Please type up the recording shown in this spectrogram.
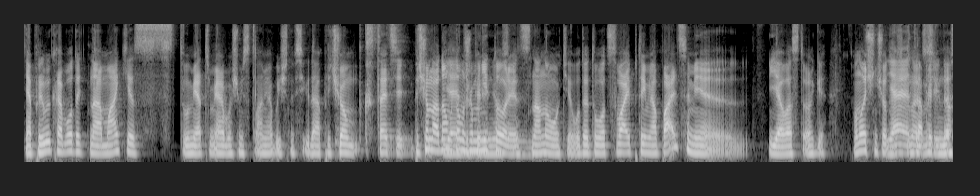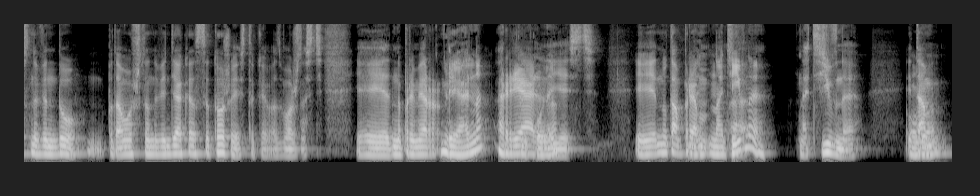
Я привык работать на Маке с двумя-тремя рабочими столами обычно всегда. Причем, Кстати, причем на одном и том же мониторе, с на ноуте. Вот это вот свайп тремя пальцами, Я в восторге. Он очень четко Я это перенес всегда. на винду, потому что на винде, оказывается, тоже есть такая возможность. И, например, Реально? реально Прикольно. есть. И, ну, там прям... Нативная? а, нативная. И Ого. там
